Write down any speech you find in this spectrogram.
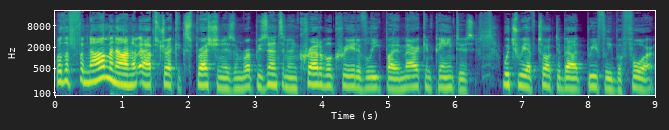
Well, the phenomenon of abstract expressionism represents an incredible creative leap by American painters, which we have talked about briefly before.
